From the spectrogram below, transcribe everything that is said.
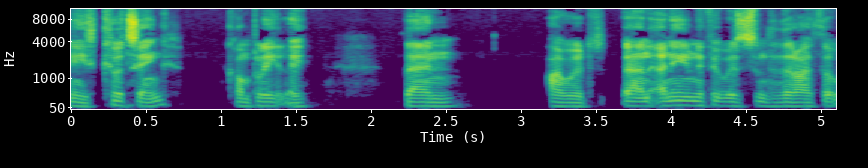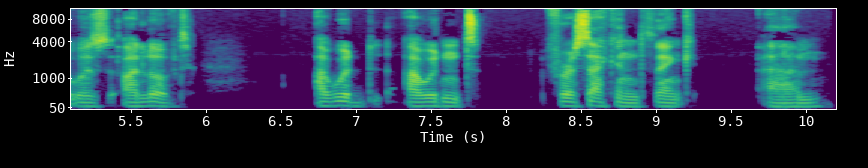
needs cutting completely," then I would, and, and even if it was something that I thought was I loved, I would I wouldn't for a second think, um,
